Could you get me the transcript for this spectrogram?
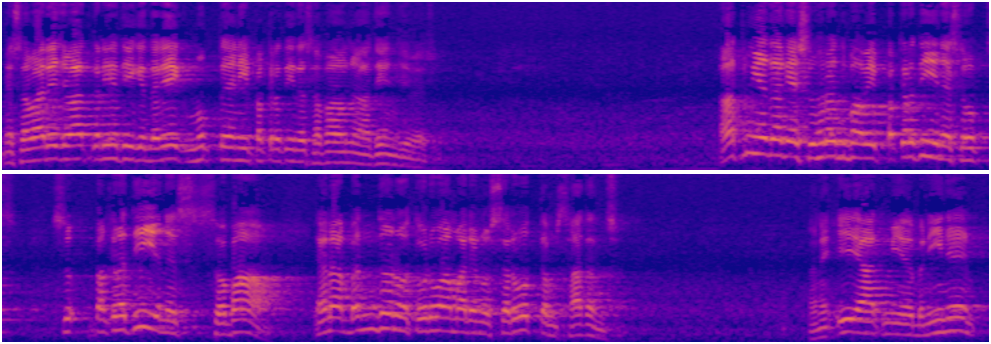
મેં સવારે જ વાત કરી હતી કે દરેક મુક્ત એની પ્રકૃતિને સ્વભાવને આધીન જીવે છે. આત્મીયતા કે સુહૃદ ભાવ પ્રકૃતિ અને પ્રકૃતિ અને સ્વભાવ એના બંધનો તોડવા માટેનું સર્વોત્તમ સાધન છે. અને એ આત્મીય બનીને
